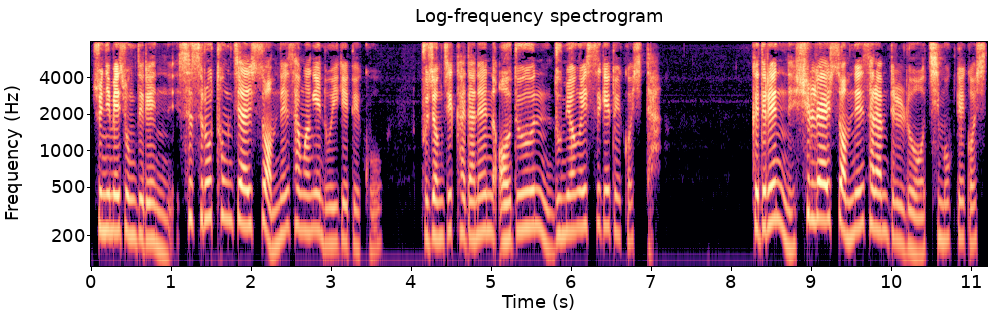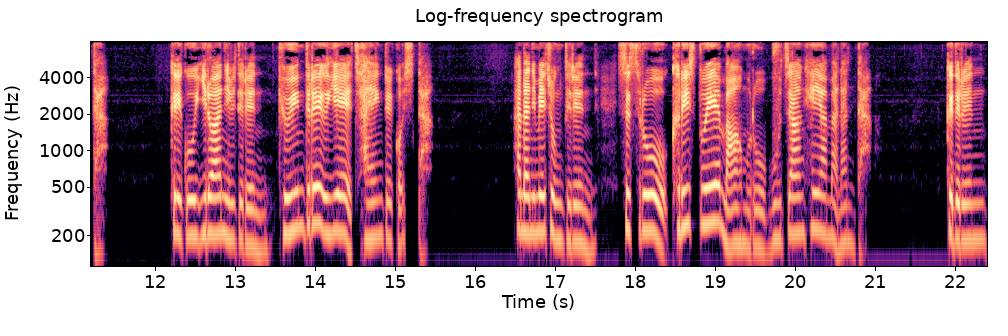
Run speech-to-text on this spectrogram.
주님의 종들은 스스로 통제할 수 없는 상황에 놓이게 되고 부정직하다는 어두운 누명을 쓰게 될 것이다. 그들은 신뢰할 수 없는 사람들로 지목될 것이다. 그리고 이러한 일들은 교인들에 의해 자행될 것이다. 하나님의 종들은 스스로 그리스도의 마음으로 무장해야만 한다. 그들은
